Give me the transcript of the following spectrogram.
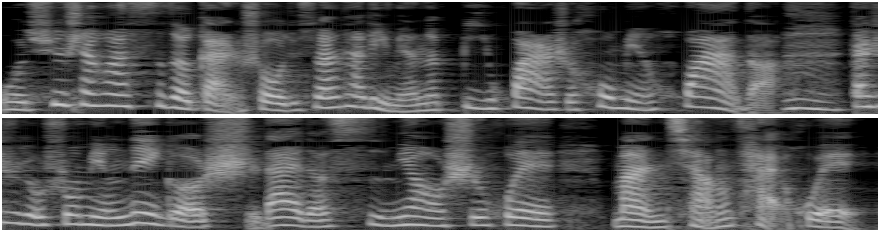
我去善化寺的感受，就虽然它里面的壁画是后面画的，嗯但是就说明那个时代的寺庙是会满墙彩绘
